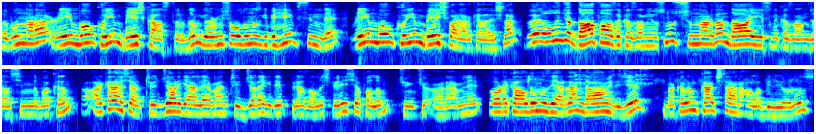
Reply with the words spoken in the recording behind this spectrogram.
e, bunlara Rainbow Coin 5 kastırdım. Görmüş olduğunuz gibi hepsinde Rainbow Coin 5 var arkadaşlar. Böyle olunca daha fazla kazanıyorsunuz. Şunlardan daha iyisini kazanacağız şimdi bakın. Arkadaşlar tüccar geldi hemen tüccara gidip biraz alışveriş yapalım. Çünkü önemli. Sonra kaldığımız yerden devam edeceğiz. Bakalım kaç tane alabiliyoruz.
